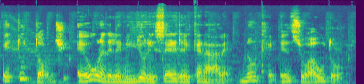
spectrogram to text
e tutt'oggi è una delle migliori serie del canale, nonché del suo autore.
